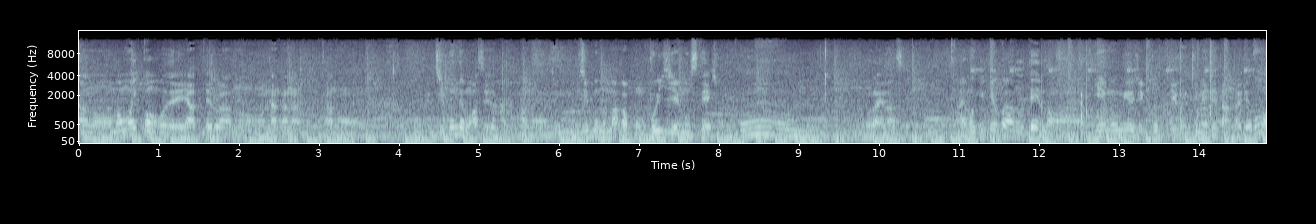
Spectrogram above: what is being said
うん。あのまあ、もう一個の方でやってるあのなんかなあの自分でも忘れちゃった。あの自分のマカポン VGM ステーション。うん。ございますけど。あれも結局あのテーマはゲームミュージックっていうふうに決めてたんだけどあの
